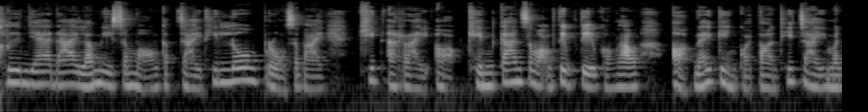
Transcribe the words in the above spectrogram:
คลื่นแย่ได้ แล้วมีสมองกับใจที่โล่งโปร่งสบาย คิดอะไรออกเข็นก้านสมองติบๆของเราออกได้เก่งกว่าตอนที่ใจมัน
